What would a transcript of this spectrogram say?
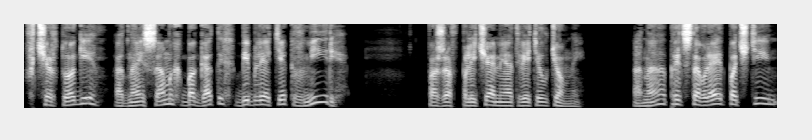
в чертоге одна из самых богатых библиотек в мире», пожав плечами, ответил темный. Она представляет почти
